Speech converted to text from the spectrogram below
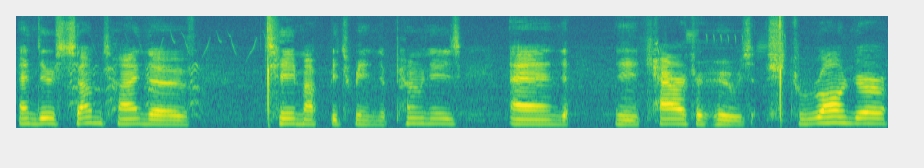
and do some kind of team up between the ponies and the character who's stronger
